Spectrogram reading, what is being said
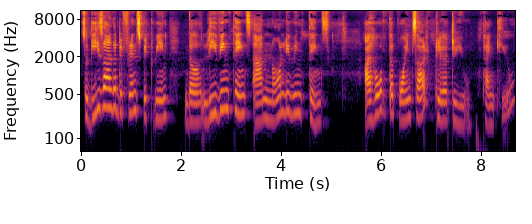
So these are the difference between the living things and non-living things. I hope the points are clear to you. Thank you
